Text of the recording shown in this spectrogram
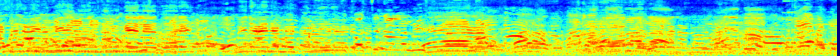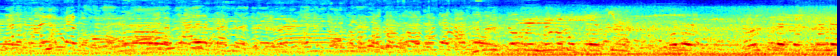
అసలు ఆయన మీద మాకు నమ్మకం లేదు రైతుల పక్షంలో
